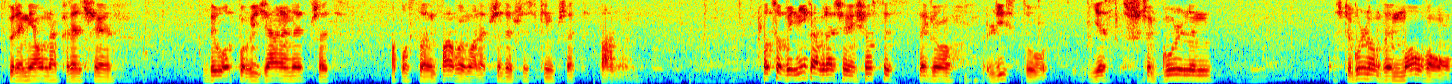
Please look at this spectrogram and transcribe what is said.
które miał na Krecie, był odpowiedzialny przed apostołem Pawłem, ale przede wszystkim przed Panem. To, co wynika, bracia i siostry, z tego listu, jest szczególnym, szczególną wymową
